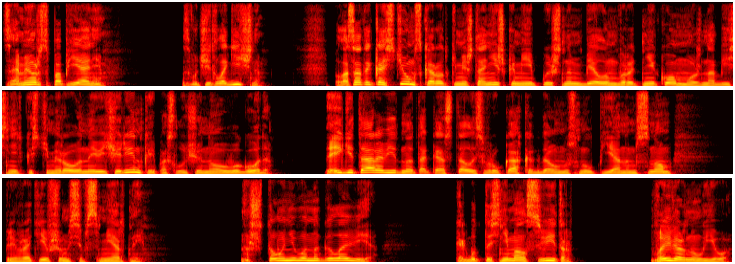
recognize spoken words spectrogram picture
Замерз по пьяни. Звучит логично. Полосатый костюм с короткими штанишками и пышным белым воротником можно объяснить костюмированной вечеринкой по случаю Нового года. Да и гитара, видно, так и осталась в руках, когда он уснул пьяным сном, превратившимся в смертный. Но что у него на голове? Как будто снимал свитер. Вывернул его.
